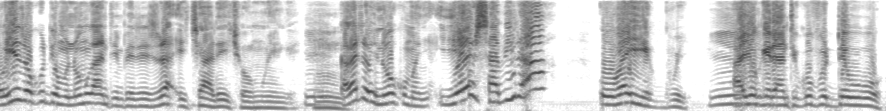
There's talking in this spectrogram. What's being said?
oyinza okudda omuntu nomugaa nti mpereza ekyalo ekyomwenge. Kakati olina okumanya yeesabira oba yeggwe ayogera nti guvuddewo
